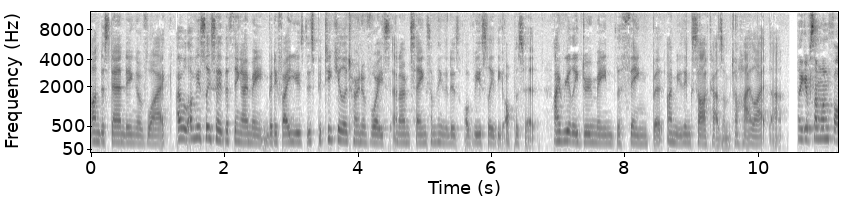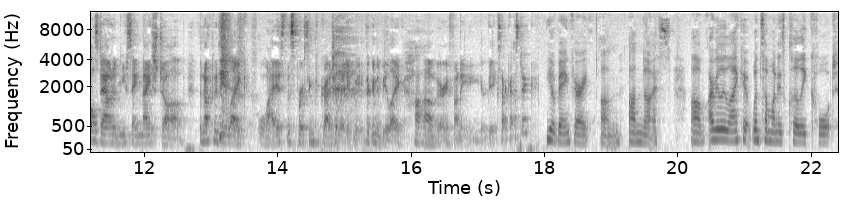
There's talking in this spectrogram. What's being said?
understanding of, like, I will obviously say the thing I mean, but if I use this particular tone of voice and I'm saying something that is obviously the opposite, I really do mean the thing, but I'm using sarcasm to highlight that. Like if someone falls down and you say nice job, they're not going to be like why is this person congratulating me? They're going to be like haha very funny you're being sarcastic. You're being very un unnice. Um, I really like it when someone is clearly caught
